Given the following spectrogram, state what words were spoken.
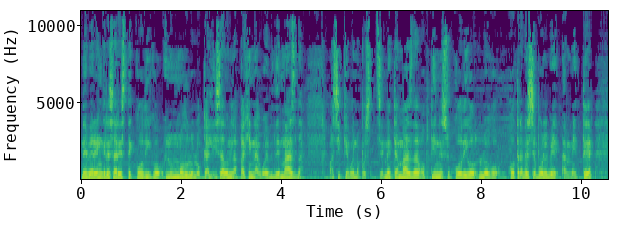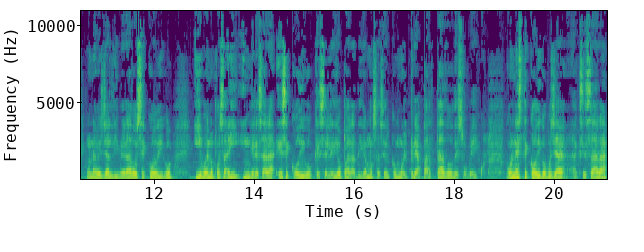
deberá ingresar este código en un módulo localizado en la página web de Mazda. Así que bueno, pues se mete a Mazda, obtiene su código, luego otra vez se vuelve a meter, una vez ya liberado ese código, y bueno, pues ahí ingresará ese código que se le dio para, digamos, hacer como el preapartado de su vehículo. Con este código, pues ya accesará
